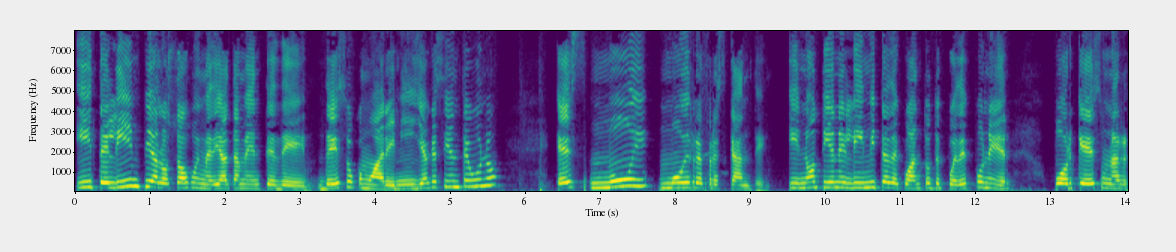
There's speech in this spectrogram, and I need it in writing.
Y te limpia los ojos inmediatamente de, de eso como arenilla que siente uno. Es muy, muy refrescante y no tiene límite de cuánto te puedes poner porque es, una,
